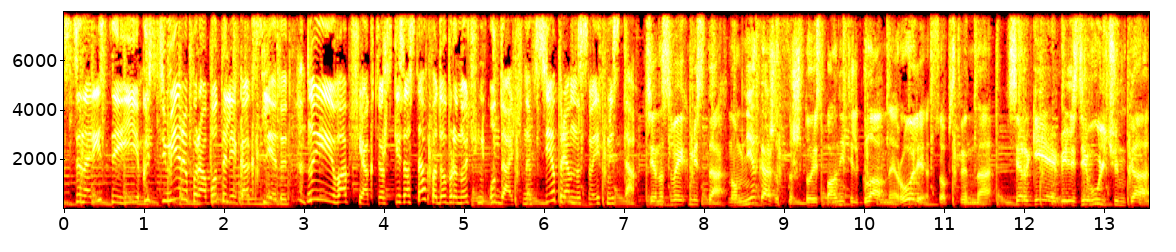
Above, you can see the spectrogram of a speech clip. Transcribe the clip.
Сценаристы и костюмеры поработали как следует. Ну и вообще, актерский состав подобран очень удачно. Все прям на своих местах. Все на своих местах, но мне кажется, что исполнитель главной роли, собственно, Сергея Вельзевульченко,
